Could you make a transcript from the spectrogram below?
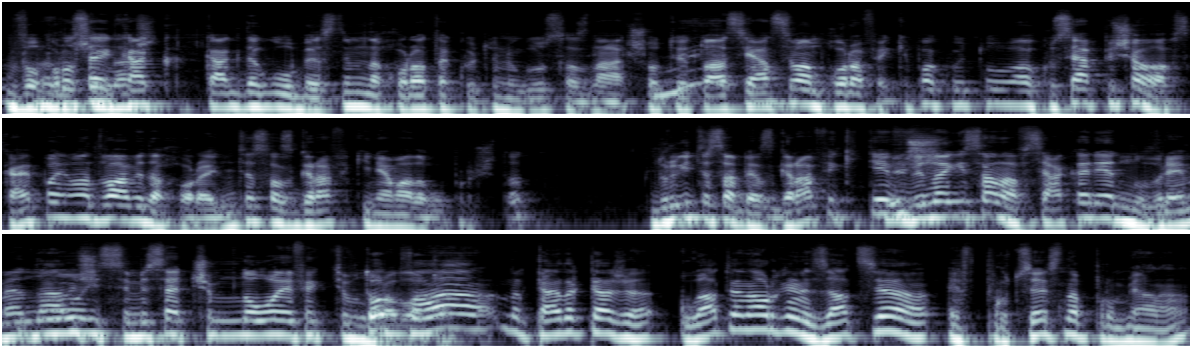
Въпросът е как, как да го обясним на хората, които не го осъзнават. Защото ето аз, аз имам хора в екипа, които ако сега пиша в скайпа, има два вида хора. Едните с графики няма да го прочитат. Другите са без графики, те Виж- винаги са навсякъде едновременно Да, виж- и си мислят, че много ефективно То работят. това, как да кажа, когато една организация е в процес на промяна,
